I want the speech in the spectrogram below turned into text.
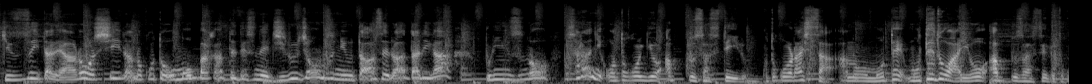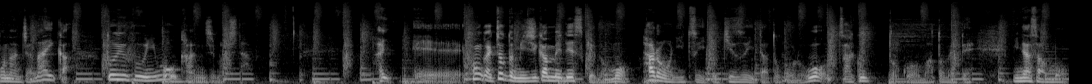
傷ついたであろうシーラのことをおもんぱかってですねジル・ジョーンズに歌わせるあたりがプリンスのさらに男気をアップさせている男らしさあのモテモテ度合いをアップさせてるとこなんじゃないかというふうにも感じました。はい、えー、今回ちょっと短めですけどもハローについて気づいたところをザクッとこうまとめて皆さんも、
